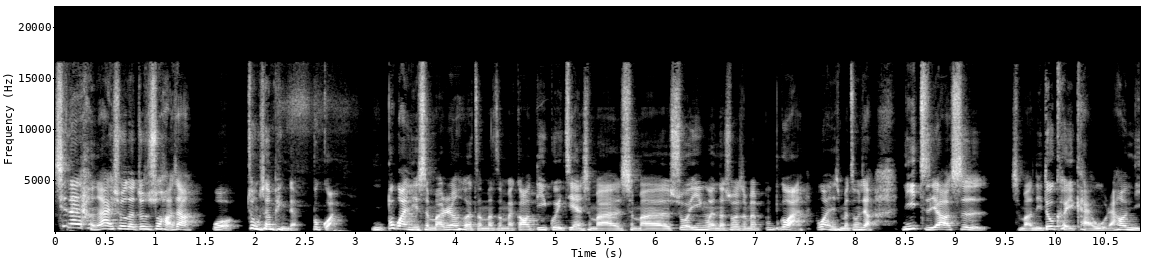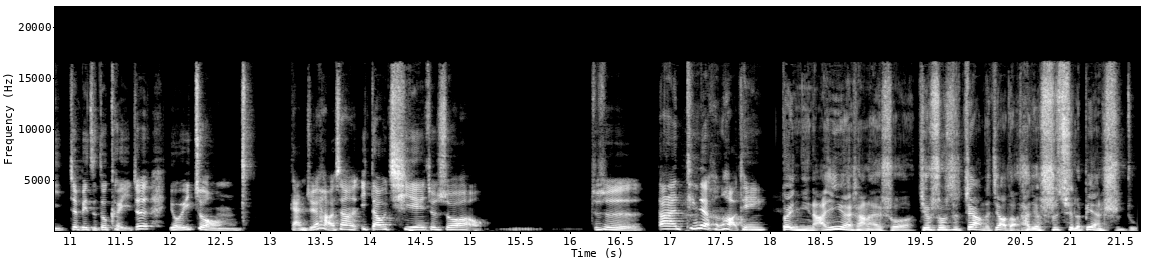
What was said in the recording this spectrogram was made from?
现在很爱说的，就是说，好像我众生平等，不管你，不管你什么任何怎么怎么高低贵贱，什么什么说英文的，说什么不不管，不管你什么宗教，你只要是什么，你都可以开悟，然后你这辈子都可以，就是有一种感觉，好像一刀切，就是说。就是，当然听着很好听。对，你拿音乐上来说，就说是这样的教导，它就失去了辨识度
